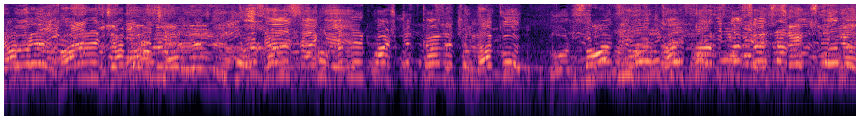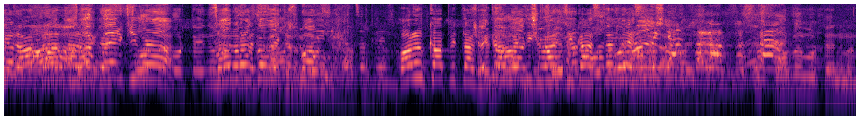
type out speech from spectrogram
Չափերը, ակեր պաշկտ կանը չլակոտ Սիմացի մարդիկա սադրակով զբաղվում Սակերքի վրա Սադրակով եք զբաղվում Պարոն կապիտան, գնամետիկ վայցի կաստերներ Որբեմ որ տենում եմ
